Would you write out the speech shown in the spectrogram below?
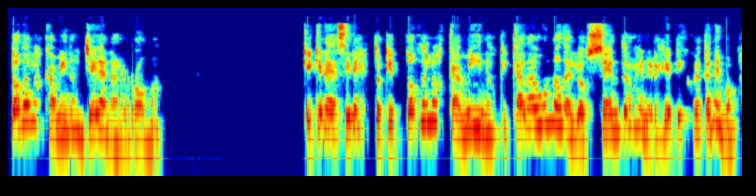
todos los caminos llegan a Roma. ¿Qué quiere decir esto? Que todos los caminos, que cada uno de los centros energéticos que tenemos,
